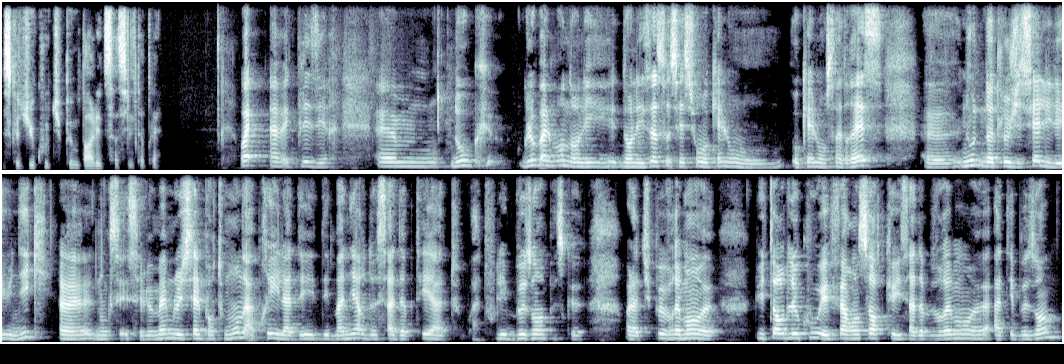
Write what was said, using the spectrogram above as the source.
Est-ce que du coup tu peux me parler de ça s'il te plaît? Ouais, avec plaisir. Euh, donc, globalement, dans les, dans les associations auxquelles on, auxquelles on s'adresse, euh, nous, notre logiciel, il est unique. Euh, donc, c'est le même logiciel pour tout le monde. Après, il a des, manières de s'adapter à, à tous les besoins parce que, voilà, tu peux vraiment euh, lui tordre le cou et faire en sorte qu'il s'adapte vraiment euh, à tes besoins.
